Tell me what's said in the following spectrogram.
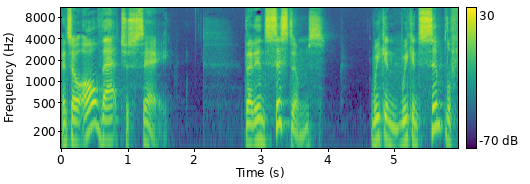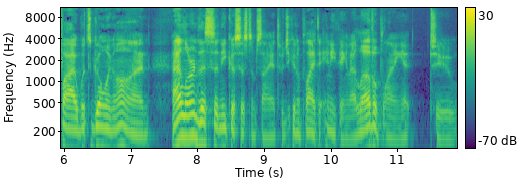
And so, all that to say that in systems, we can we can simplify what's going on. I learned this in ecosystem science, but you can apply it to anything, and I love applying it to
